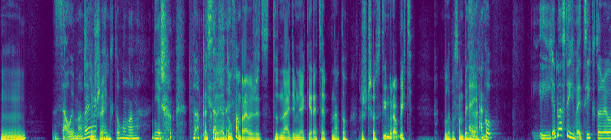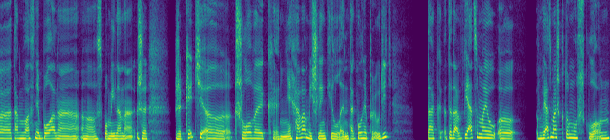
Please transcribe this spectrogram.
Mm, Zaujímavé, Že? k tomu mám niečo tak to napísané. ja dúfam práve, že tu nájdem nejaký recept na to, čo s tým robiť. Lebo som bezradný. Hej, ako jedna z tých vecí, ktorá tam vlastne bola na, uh, spomínaná, že, že keď uh, človek necháva myšlienky len tak voľne prúdiť, tak teda viac majú, uh, viac máš k tomu sklon,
